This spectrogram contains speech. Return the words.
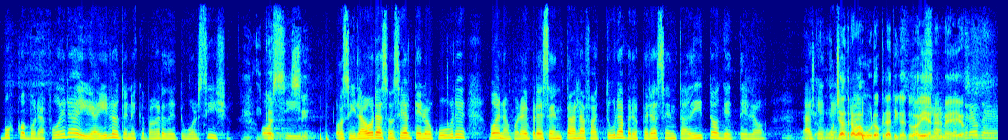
busco por afuera y ahí lo tenés que pagar de tu bolsillo. o si o si la obra social te lo cubre, bueno, por ahí presentás la factura, pero esperás sentadito que te lo... mucha traba burocrática todavía en el medio. Creo que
